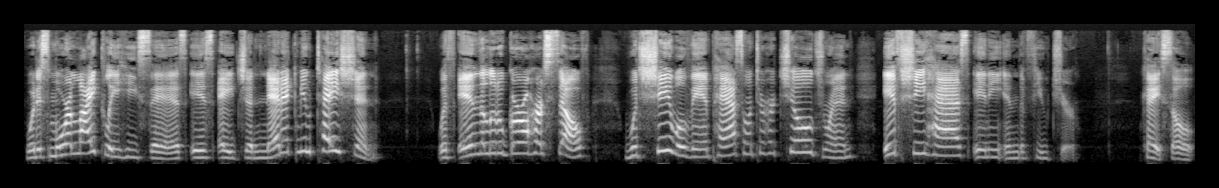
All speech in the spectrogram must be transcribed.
What is more likely, he says, is a genetic mutation within the little girl herself, which she will then pass on to her children if she has any in the future. Okay, so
